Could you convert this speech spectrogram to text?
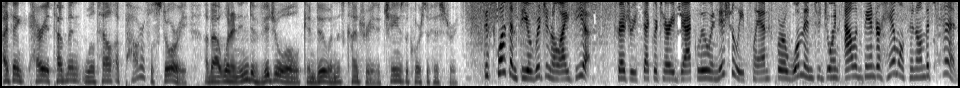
I think Harriet Tubman will tell a powerful story about what an individual can do in this country to change the course of history. This wasn't the original idea. Treasury Secretary Jack Lew initially planned for a woman to join Alexander Hamilton on the 10.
